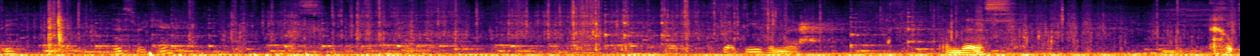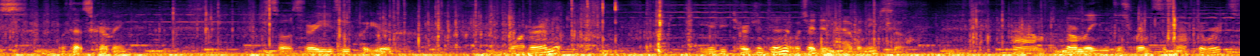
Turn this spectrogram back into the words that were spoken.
See? This right here. Got these in there. And this helps with that scrubbing. So it's very easy. You put your water in it, your detergent in it, which I didn't have any, so. Um, normally you just rinse this afterwards.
